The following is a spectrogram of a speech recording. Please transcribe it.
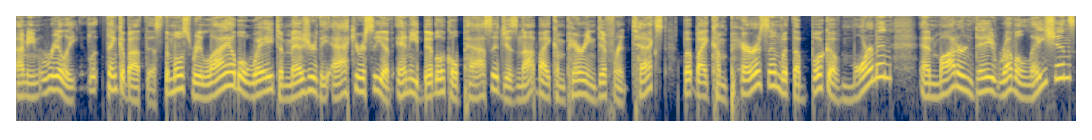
I mean, really, think about this. The most reliable way to measure the accuracy of any biblical passage is not by comparing different texts, but by comparison with the Book of Mormon and modern day revelations.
